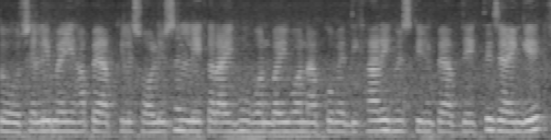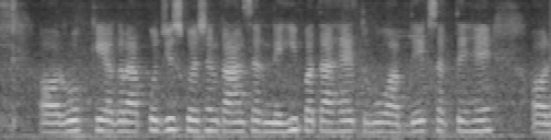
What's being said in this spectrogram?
तो चलिए मैं यहाँ पे आपके लिए सॉल्यूशन लेकर आई हूँ। वन बाय वन आपको मैं दिखा रही हूँ। स्क्रीन पे आप देखते जाएँगे। और रोक के अगर आपको जिस क्वेश्चन का आंसर नहीं पता है तो वो आप देख सकते हैं। और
